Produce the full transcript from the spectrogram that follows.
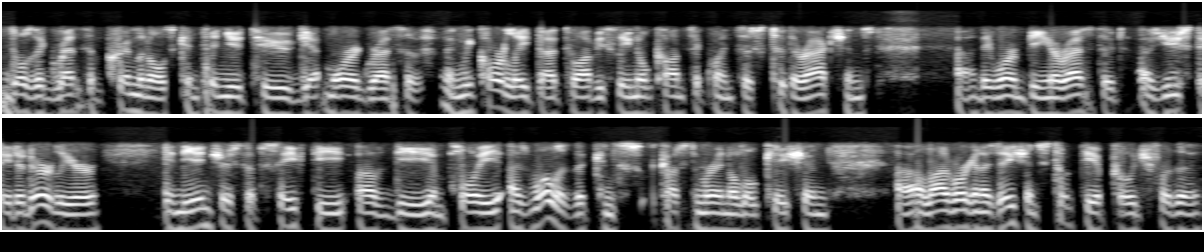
those aggressive criminals continue to get more aggressive. And we correlate that to obviously no consequences to their actions. Uh, they weren't being arrested. As you stated earlier, in the interest of safety of the employee as well as the cons- customer in a location. Uh, a lot of organizations took the approach for the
